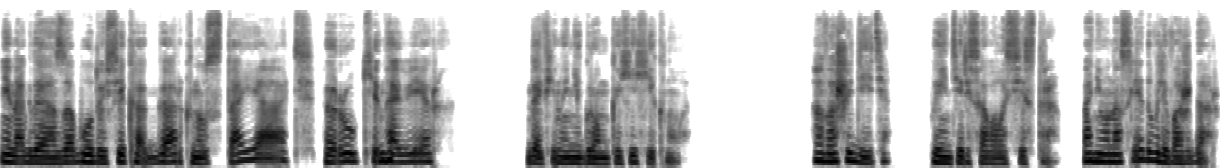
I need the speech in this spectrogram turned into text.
Иногда забудусь и как гаркну «Стоять! Руки наверх!» Дофина негромко хихикнула. «А ваши дети?» — поинтересовалась сестра. «Они унаследовали ваш дар?»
